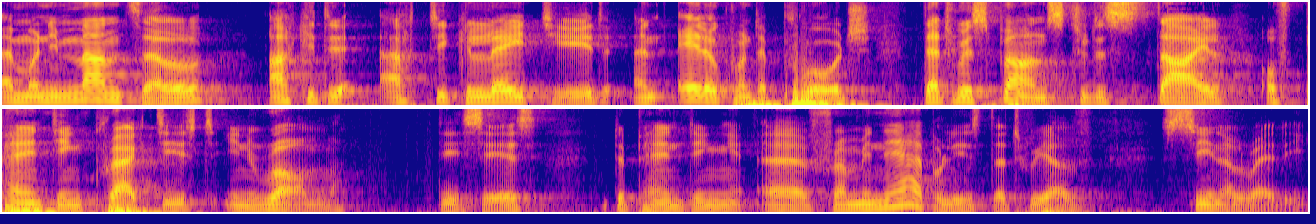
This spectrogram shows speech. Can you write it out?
a monumental, articulated, and eloquent approach that responds to the style of painting practiced in Rome. This is the painting uh, from Minneapolis that we have seen already.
